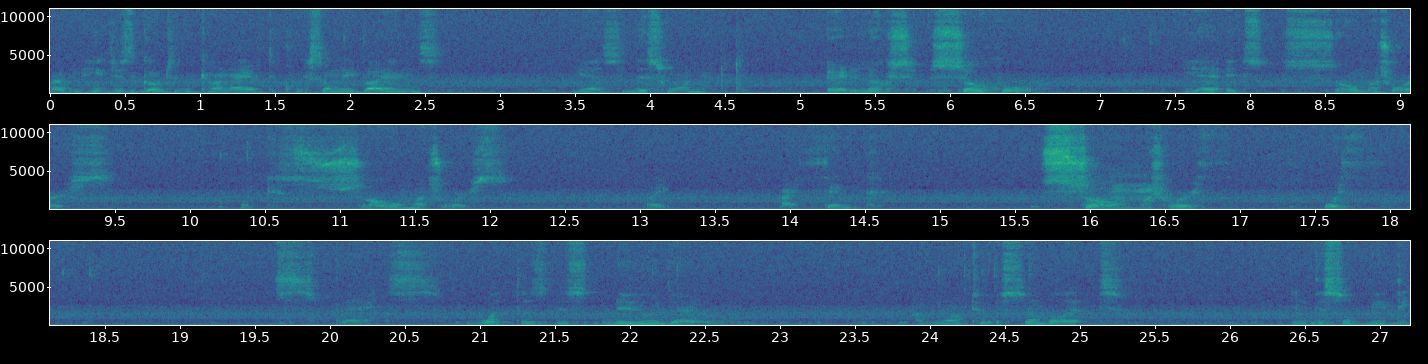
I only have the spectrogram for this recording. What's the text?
let me just go to the gun. I have to click so many buttons. Yes, this one. It looks so cool. Yeah, it's so much worse. Like, so much worse. Like, I think so much worse. with specs. What does this do though? I want to assemble it. And this will be the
